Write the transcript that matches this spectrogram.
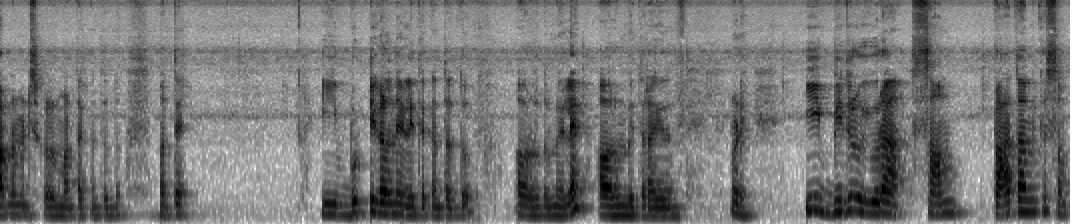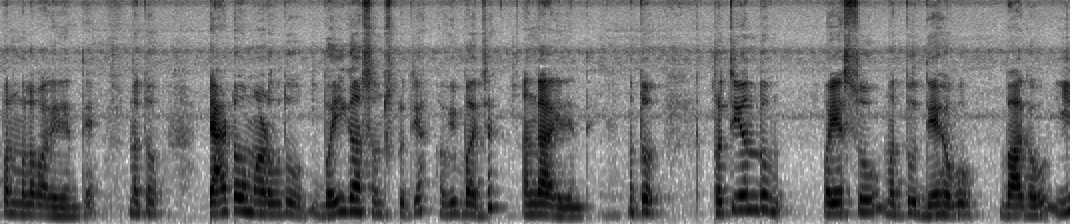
ಆರ್ನಮೆಂಟ್ಸ್ಗಳು ಮಾಡ್ತಕ್ಕಂಥದ್ದು. ಮತ್ತು ಈ ಬುಟ್ಟಿಗಳನ್ನು ಎಳಿತಕ್ಕಂಥದ್ದು ಅವರದ್ರ ಮೇಲೆ ಅವಲಂಬಿತರಾಗಿದಂತೆ ನೋಡಿ, ಈ ಬಿದಿರು ಇವರ ಸಾಂ, ಪ್ರಾಥಮಿಕ ಸಂಪನ್ಮೂಲವಾಗಿದೆಯಂತೆ ಮತ್ತು ಟ್ಯಾಟೋ ಮಾಡುವುದು ಬೈಗಾ ಸಂಸ್ಕೃತಿಯ ಅವಿಭಾಜ್ಯ ಅಂಗ ಆಗಿದೆಯಂತೆ ಮತ್ತು ಪ್ರತಿಯೊಂದು ವಯಸ್ಸು ಮತ್ತು ದೇಹವು, ಭಾಗವು ಈ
